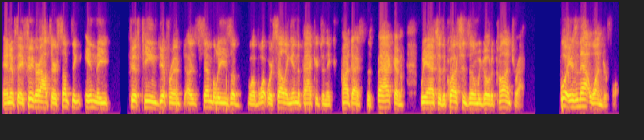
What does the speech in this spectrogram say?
And if they figure out there's something in the 15 different assemblies of, of what we're selling in the package and they contact us back and we answer the questions and we go to contract. Boy, isn't that wonderful?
